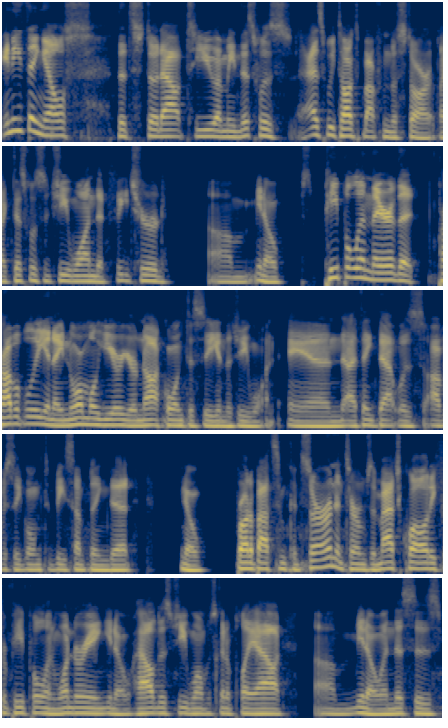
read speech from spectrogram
anything else that stood out to you? I mean, this was, as we talked about from the start, like this was a G1 that featured um, you know, people in there that probably in a normal year you're not going to see in the G1. And I think that was obviously going to be something that, you know, brought about some concern in terms of match quality for people and wondering, you know, how this G1 was going to play out. Um, you know, and this is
